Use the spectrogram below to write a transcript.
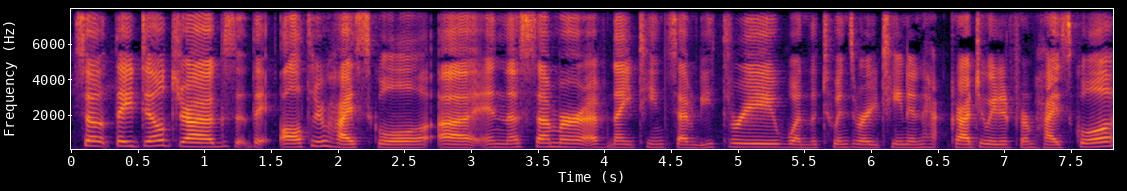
So they dealt drugs they, all through high school. Uh, in the summer of 1973, when the twins were 18 and ha- graduated from high school,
